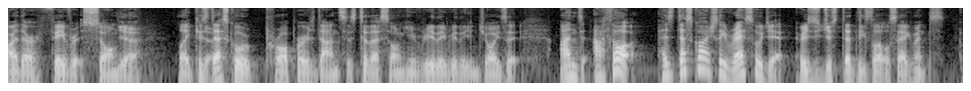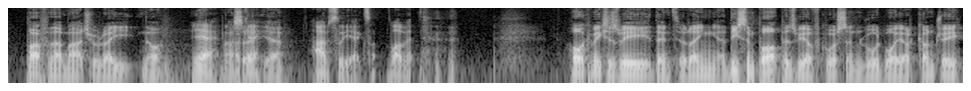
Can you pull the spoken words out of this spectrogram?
are their favorite song. Yeah. Like, because Yeah. Disco proper dances to this song. He really, really enjoys it. And I thought, has Disco actually wrestled yet? Or has he just did these little segments? Apart from that match, we're right. No. Yeah. That's okay. it, yeah. Absolutely excellent. Love it. Hawk makes his way down to the ring. A decent pop, as we are, of course, in Road Warrior country.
